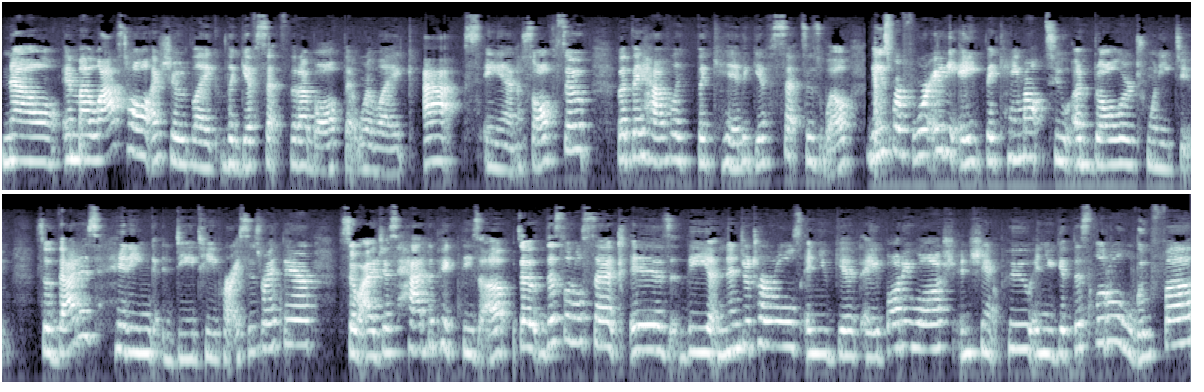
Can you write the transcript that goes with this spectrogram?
Now, in my last haul, I showed like the gift sets that I bought that were like Axe and Softsoap, but they have like the kid gift sets as well. These were $4.88. They came out to $1.22. So that is hitting DT prices right there. So I just had to pick these up. So this little set is the Ninja Turtles and you get a body wash and shampoo and you get this little loofah.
